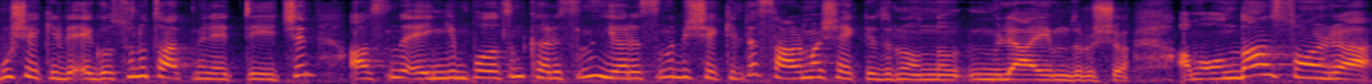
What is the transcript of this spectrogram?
bu şekilde egosunu tatmin ettiği için aslında Engin Polat'ın karısının yarasını bir şekilde sarma şeklidir onun mülayim duruşu. Ama ondan sonra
